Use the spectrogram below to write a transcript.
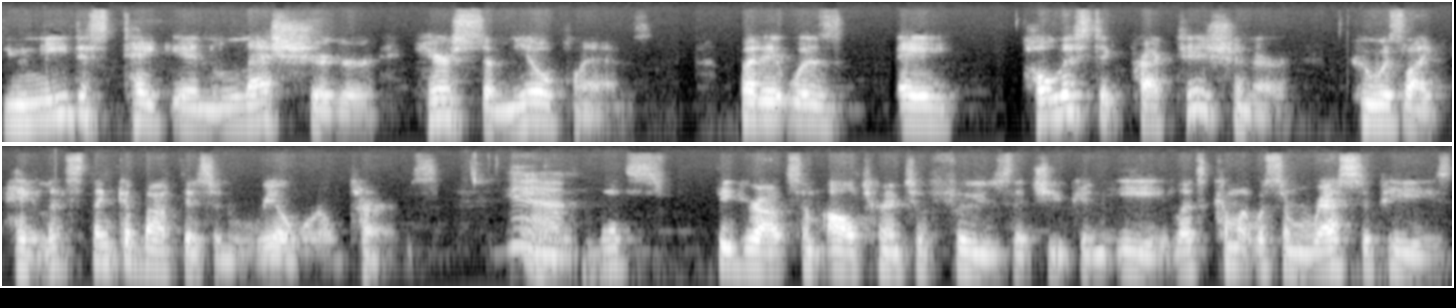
you need to take in less sugar. Here's some meal plans. But it was a holistic practitioner who was like, hey, let's think about this in real world terms. Yeah. And let's figure out some alternative foods that you can eat. Let's come up with some recipes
